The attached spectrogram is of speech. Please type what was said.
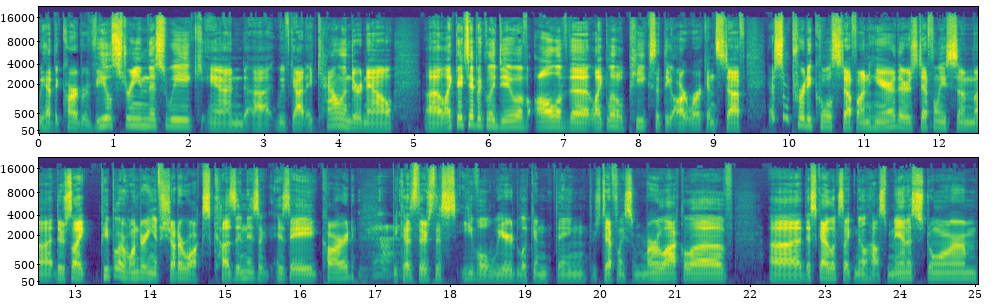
We had the card reveal stream this week, and uh, we've got a calendar now, uh, like they typically do, of all of the like little peeks at the artwork and stuff. There's some pretty cool stuff on here. There's definitely some. Uh, there's like people are wondering if Shudderwock's cousin is a is a card Yeah. because there's this evil, weird looking thing. There's definitely some Murloc love. Uh, this guy looks like Millhouse Manastorm.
